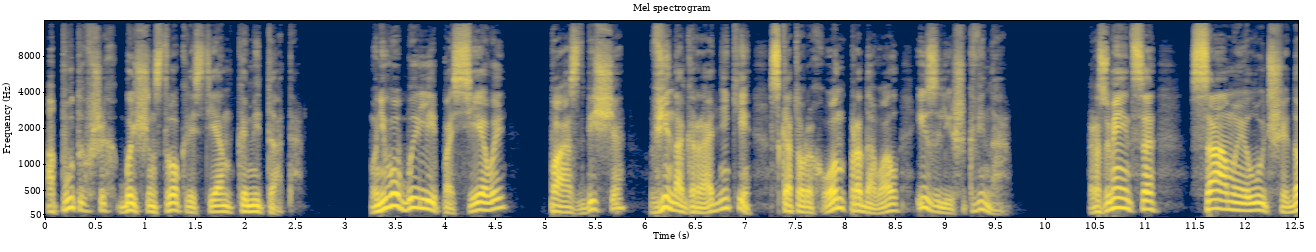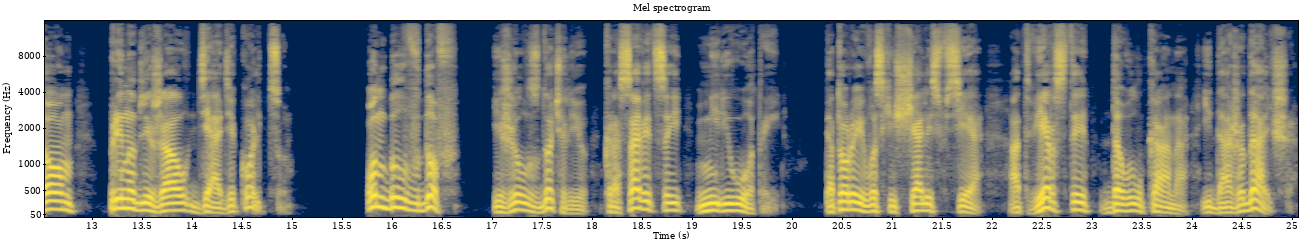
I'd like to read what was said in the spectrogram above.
опутавших большинство крестьян комитата. У него были посевы, пастбища, виноградники, с которых он продавал излишек вина. Разумеется, самый лучший дом принадлежал дяде Кольцу. Он был вдов и жил с дочерью, красавицей Мириотой, которой восхищались все, от версты до вулкана и даже дальше.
